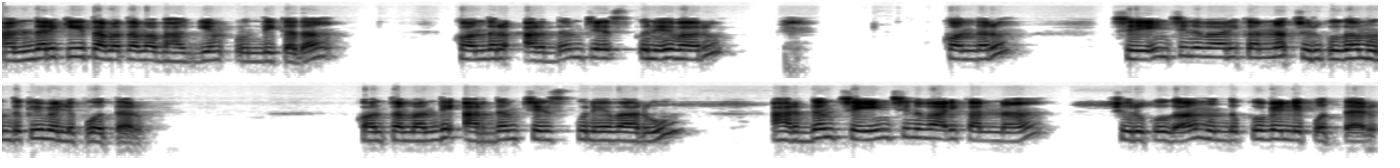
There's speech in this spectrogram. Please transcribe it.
అందరికీ తమ తమ భాగ్యం ఉంది కదా. కొందరు అర్థం చేసుకునేవారు కొందరు చేయించిన వారికన్నా చురుకుగా ముందుకు వెళ్ళిపోతారు. కొంతమంది అర్థం చేసుకునేవారు అర్థం చేయించిన వారికన్నా చురుకుగా ముందుకు వెళ్ళిపోతారు.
